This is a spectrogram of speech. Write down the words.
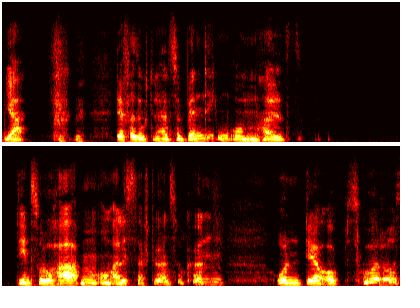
ja, der versucht ihn halt zu bändigen, um halt den zu haben, um alles zerstören zu können. Und der Obscurus,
